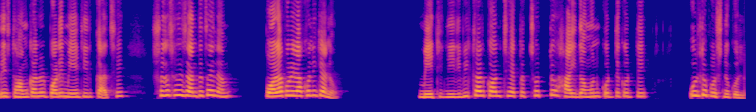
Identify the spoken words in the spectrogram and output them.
বেশ ধমকানোর পরে মেয়েটির কাছে সোজা সোজা জানতে চাইলাম, পড়া করে রাখনি কেন? মেয়েটি নির্বিকার কণ্ঠে একটা ছোট্ট হাই দমন করতে করতে উল্টো প্রশ্ন করল,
